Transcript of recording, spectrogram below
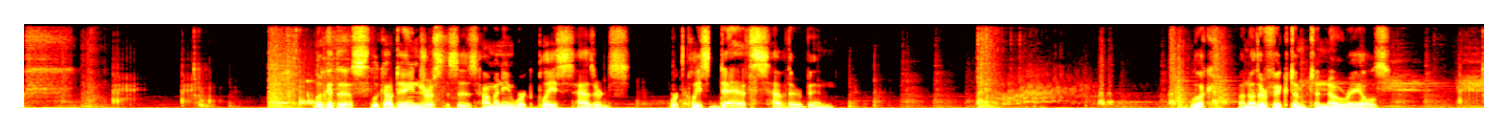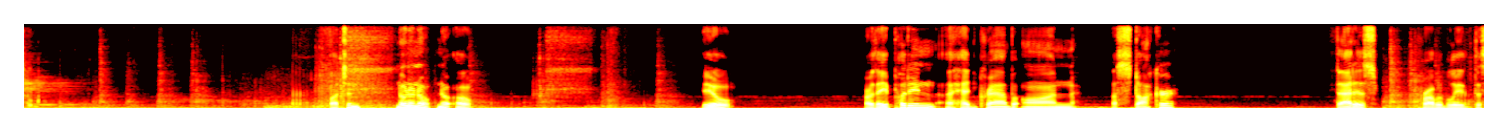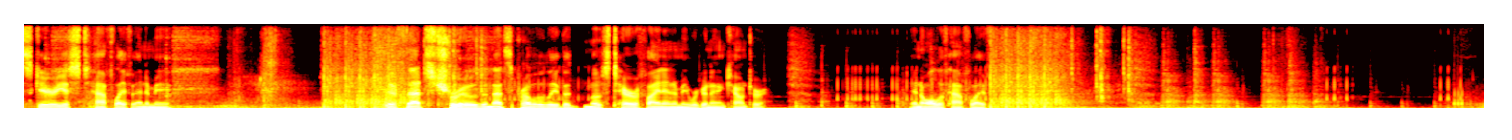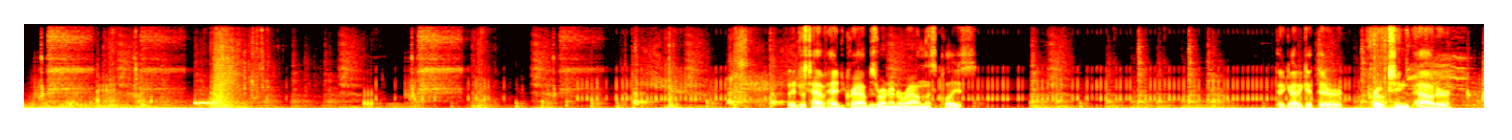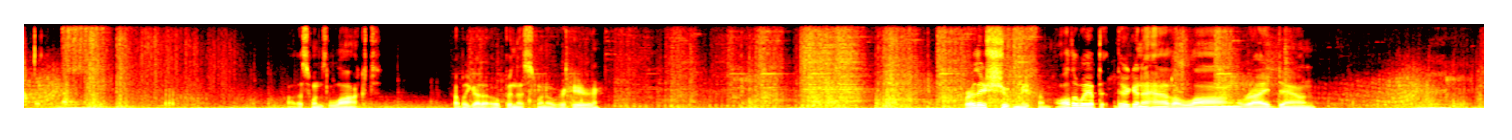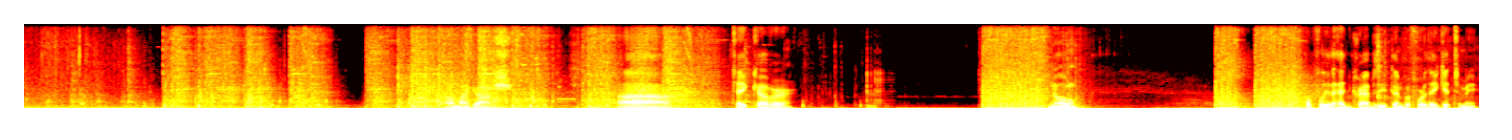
Look at this. Look how dangerous this is. How many workplace hazards, workplace deaths have there been? Look, another victim to no rails. Button? No, no, no, no, oh. Ew. Are they putting a head crab on a stalker? That is probably the scariest Half-Life enemy. If that's true, then that's probably the most terrifying enemy we're going to encounter. In all of Half-Life. They just have head crabs running around this place. They gotta get their protein powder. Oh, this one's locked. Probably gotta open this one over here. Where are they shooting me from? All the way up the They're gonna have a long ride down. Oh my gosh. Ah! Take cover. No. Hopefully the head crabs eat them before they get to me.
